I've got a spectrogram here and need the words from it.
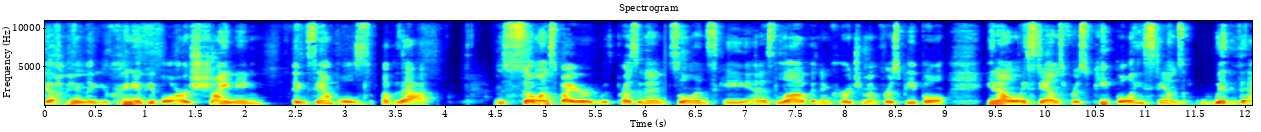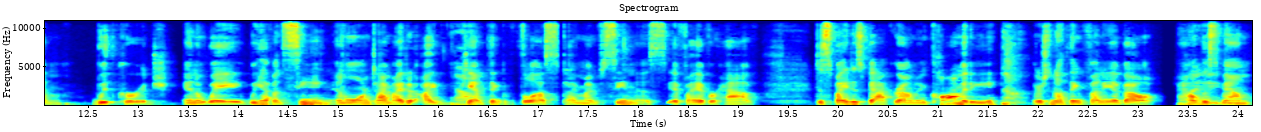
I mean, the Ukrainian people are shining examples of that. I'm so inspired with President Zelensky and his love and encouragement for his people. He not only stands for his people, he stands with them with courage in a way we haven't seen in a long time. I, I Yeah. can't think of the last time I've seen this, if I ever have. Despite his background in comedy, there's nothing funny about how this man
